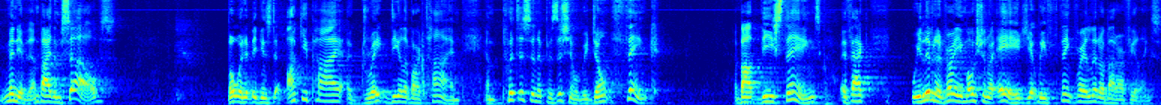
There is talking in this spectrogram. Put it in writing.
many of them by themselves. But when it begins to occupy a great deal of our time and puts us in a position where we don't think about these things, in fact, we live in a very emotional age, yet we think very little about our feelings.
